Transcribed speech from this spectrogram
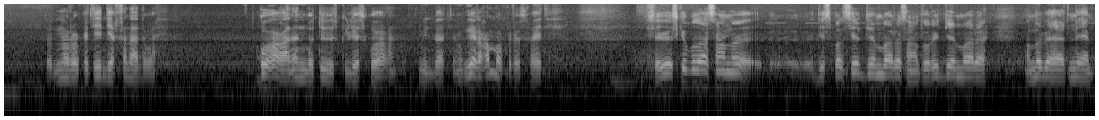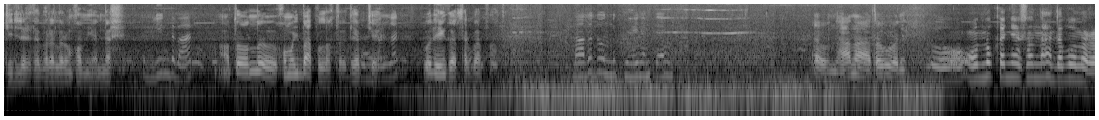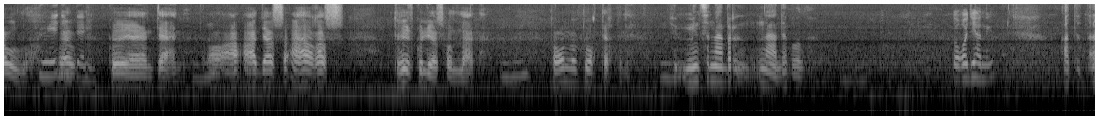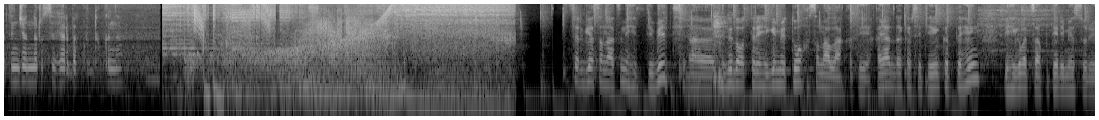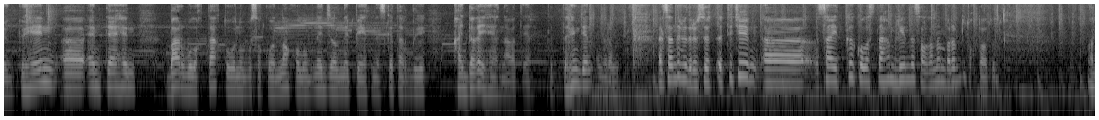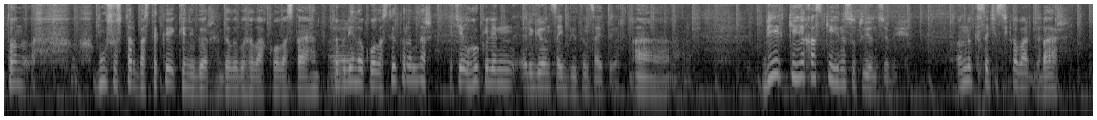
Нуру катен де ханадыва. Кухаганын муту үркүлөс кухаган. Гэр хам вопрос хайди. Советский была сан диспансер дем бара, санаторий дем бара. Онда бәһәтне әмтиллер дә бараларын хомыяннар. Билинде бар. Ата онны хомый бапылыктыр дип те. Ол ин катар бапыл. Нада да онны күйейдем тәһин. А он хана ата гон. Onu, конечно, надо было Раулу. Күйейдем тәһин. Адас ағас туберкулез болланы. Оны тоқтық біле. Мен сана бір бол. Тога диханы. Атын жоннор сыгарба курдуккана. Сергей санатын хиттибит, күнде доктор хеге метох саналақыты. Қаянда кәпсетегі WhatsApp тереме. Күхен әмтәхін бар булықтақ туыны бұл саконнан тарды ехен ағытыр. Александр Федорович, мусустар бастыкы дылы коласты тураллар. Ече уху келен регион сайдытын Bir кеге қас сутуен сөбүй. Оның статистика барды. бар.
